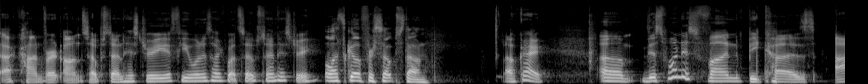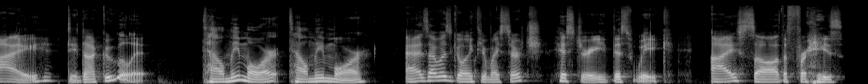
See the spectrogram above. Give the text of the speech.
a convert on Soapstone history if you want to talk about Soapstone history. Let's go for Soapstone. Okay, um, this one is fun because I did not Google it. Tell me more. Tell me more. As I was going through my search history this week, I saw the phrase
